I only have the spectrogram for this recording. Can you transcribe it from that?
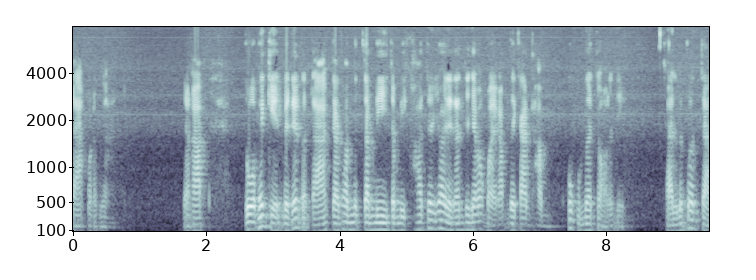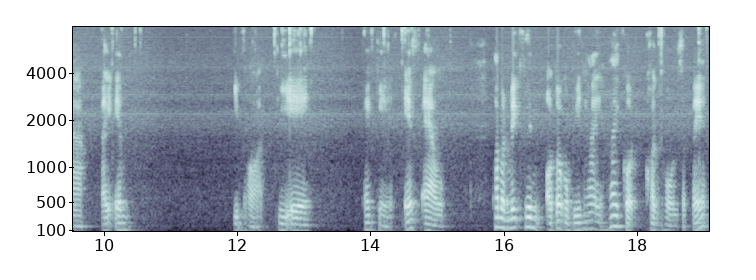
dark มาทำงานนะครับตัวแพ็กเกจ material dark จะทำจะมีจะมีคลาสย่อยๆในนั้นเยอะแยะมากมายครับในการทำควบคุมหน้าจอนั่นเองใช้เริ่มต้นจาก im import pa พ็กเกจ fl ถ้ามันไม่ขึ้นออโต้คอมพิวต์ให้ให้กด Control Space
